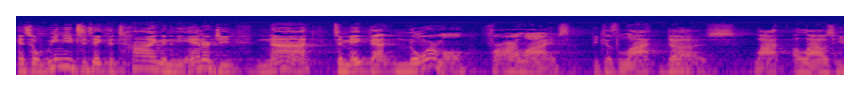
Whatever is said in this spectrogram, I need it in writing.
And so we need to take the time and the energy not to make that normal for our lives because Lot does. Lot allows, he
